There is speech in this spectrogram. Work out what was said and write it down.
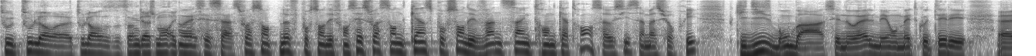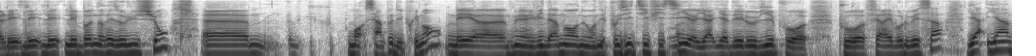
tous leurs engagements. Oui, c'est ça. 69% des Français, 75% des 25-34 ans, ça aussi, ça m'a surpris, qui disent bon, bah, c'est Noël, mais on met de côté les, les, les, bonnes résolutions. bon, c'est un peu déprimant, mais, mais évidemment, nous, on est positif ici. Il y, a, y, a des leviers pour, pour faire évoluer ça. Il y a, y a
